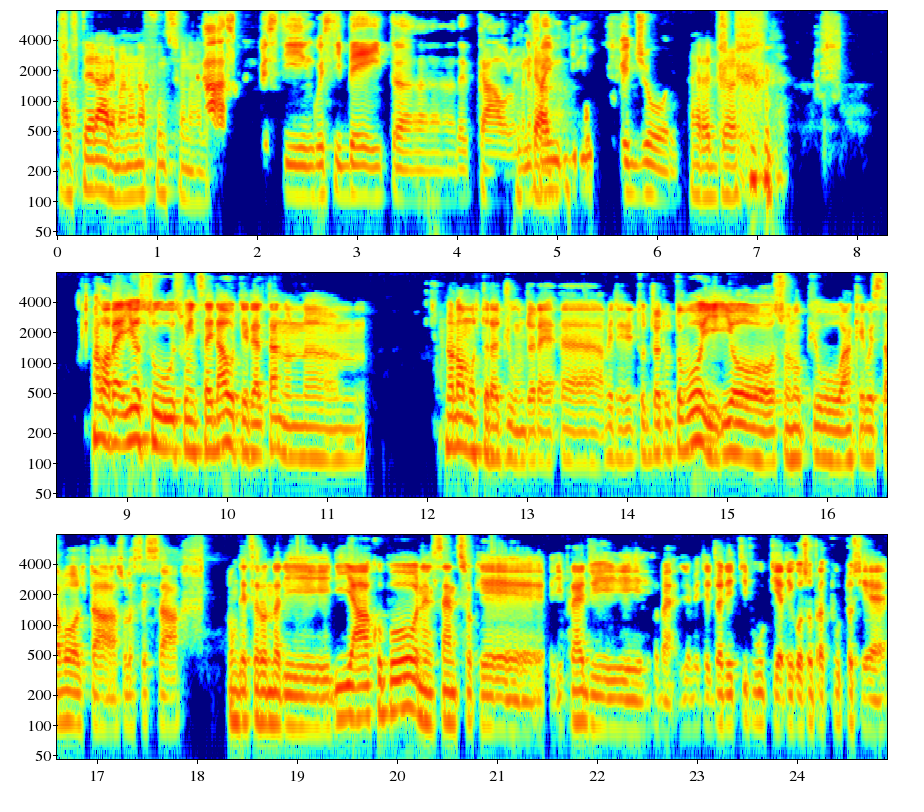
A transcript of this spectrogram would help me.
alterare, ma non ha funzionato. Ah, in questi, in questi bait uh, del cavolo, Peccato. me ne fai di molto peggiori. Hai ragione. no, vabbè, io su, su, Inside Out in realtà non... Non ho molto da aggiungere, eh, avete detto già tutto voi, io sono più anche questa volta sulla stessa lunghezza d'onda di, di Jacopo, nel senso che i pregi, vabbè, li avete già detti tutti, Enrico soprattutto si è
